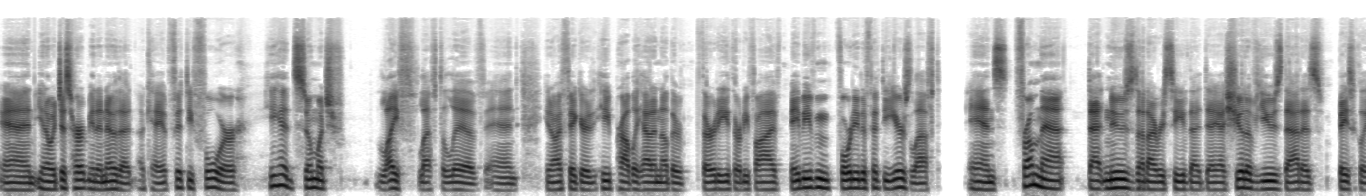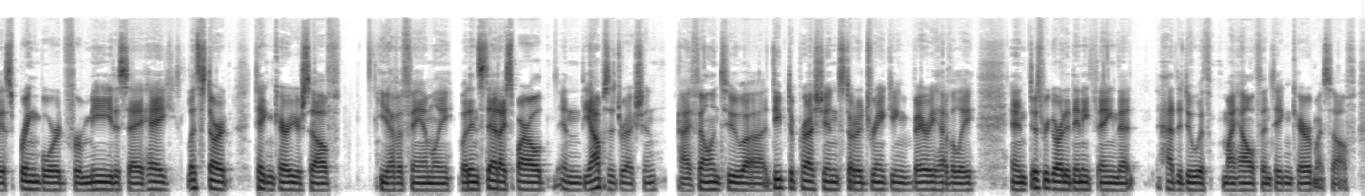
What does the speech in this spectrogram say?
And, you know, it just hurt me to know that, okay, at 54, he had so much life left to live. And, you know, I figured he probably had another 30, 35, maybe even 40 to 50 years left. And from that, that news that I received that day, I should have used that as basically a springboard for me to say, hey, let's start taking care of yourself. You have a family. But instead, I spiraled in the opposite direction. I fell into uh, deep depression, started drinking very heavily, and disregarded anything that had to do with my health and taking care of myself.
